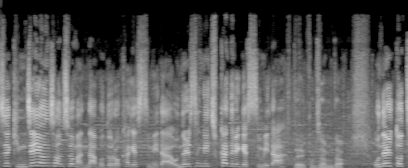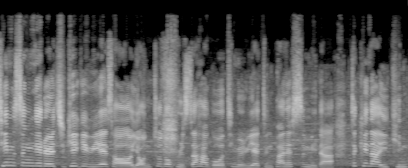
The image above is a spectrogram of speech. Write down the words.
LG트윈즈 김재윤 선수 만나보도록 하겠습니다. 오늘 승리 축하드리겠습니다. 네, 감사합니다. 오늘 또 팀 승리를 지키기 위해서 연투도 불사하고 팀을 위해 등판했습니다. 특히나 이 김,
